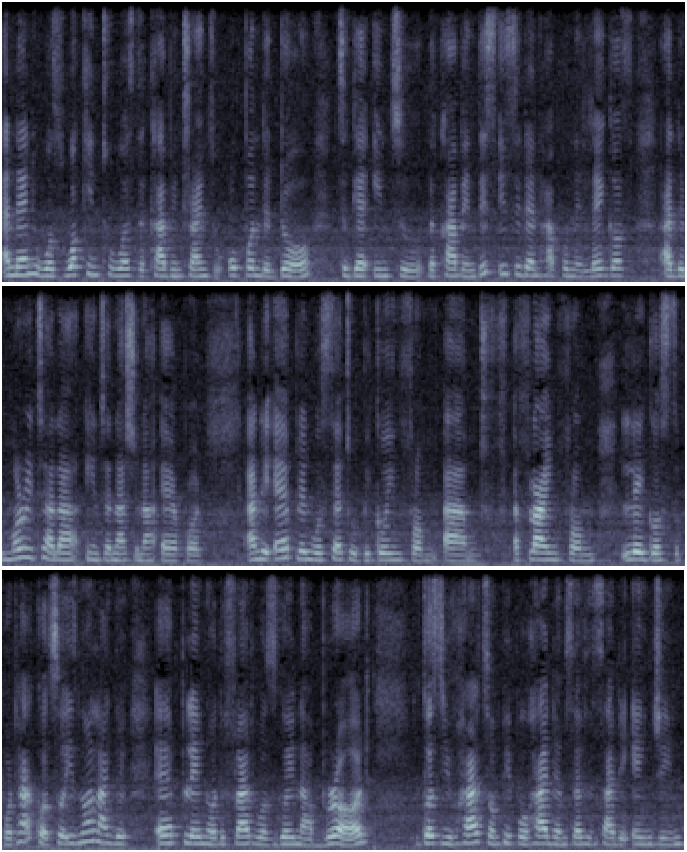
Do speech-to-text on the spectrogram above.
and then he was walking towards the cabin trying to open the door to get into the cabin. This incident happened in lagos at the moritala international airport and the airplane was said to be going from um, uh, flying from lagos to port harcourt. So it's not like the airplane or the flight was going abroad because you've heard some people hide themselves inside the engine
